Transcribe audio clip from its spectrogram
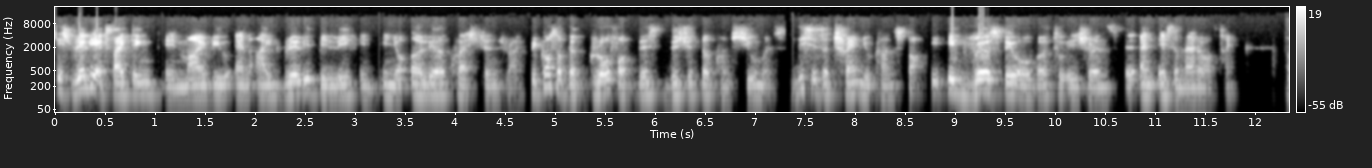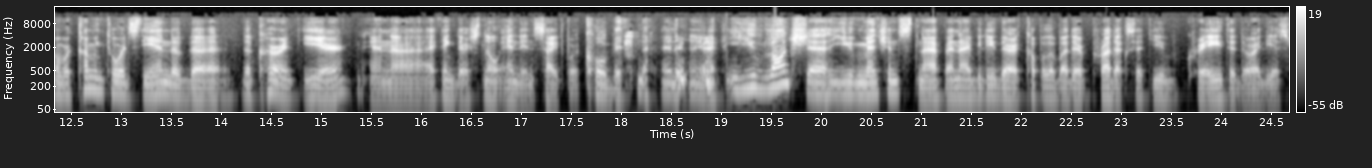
It's really exciting in my view, and I really believe in, in your earlier questions, right? Because of the growth of this digital consumers, this is a trend you can't stop. It, it will spill over to insurance, and it's a matter of time. Well, we're coming towards the end of the, the current year, and uh, I think there's no end in sight for COVID. anyway, you've launched, uh, you mentioned Snack, and I believe there are a couple of other products that you've created already as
